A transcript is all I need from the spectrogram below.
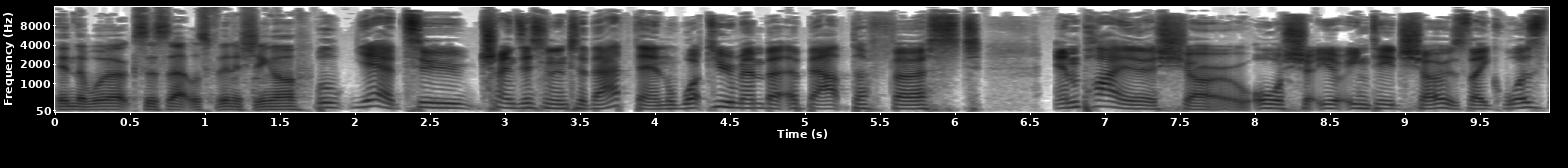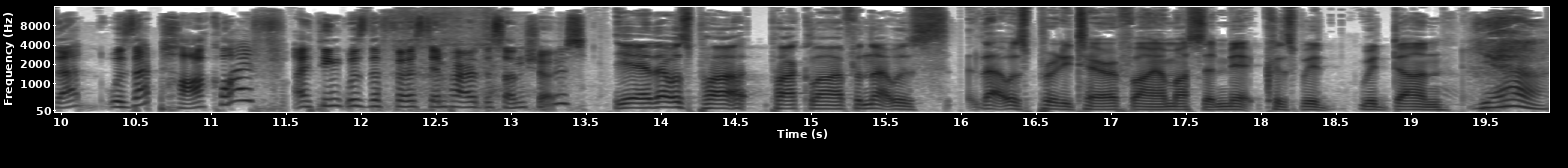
in the works as that was finishing off. Well, yeah, to transition into that then, what do you remember about the first Empire show or sh- indeed shows? Like was that was that Parklife? I think was the first Empire of the Sun shows. Yeah, that was Park, Parklife, and that was that was pretty terrifying. I must admit, because we'd we'd done Yeah.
